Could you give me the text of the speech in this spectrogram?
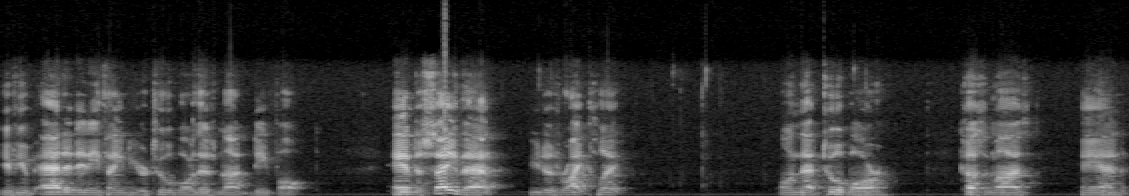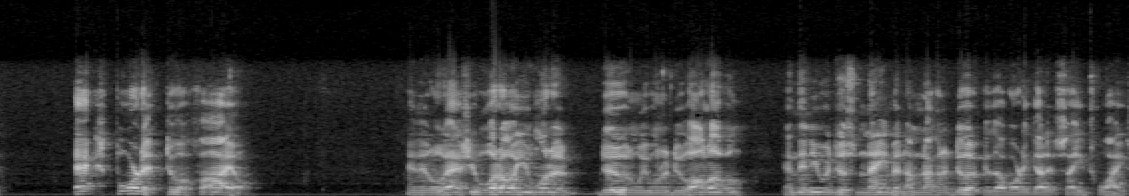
if you've added anything to your toolbar that's not default. And to save that, you just right click on that toolbar, customize, and export it to a file. And it'll ask you what all you want to do, and we want to do all of them and then you would just name it. I'm not going to do it because I've already got it saved twice.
